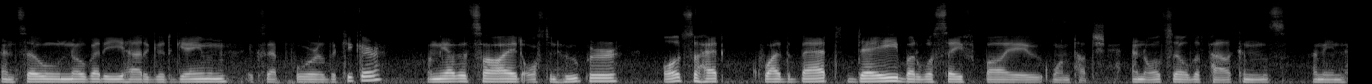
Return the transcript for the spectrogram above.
and so nobody had a good game except for the kicker. On the other side, Austin Hooper also had quite a bad day, but was saved by one touch. And also the Falcons, I mean,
